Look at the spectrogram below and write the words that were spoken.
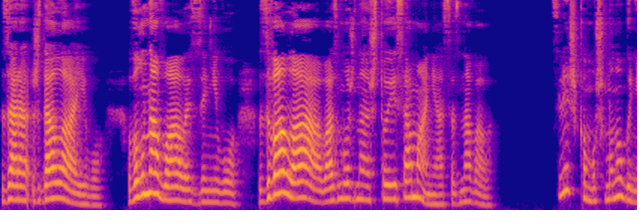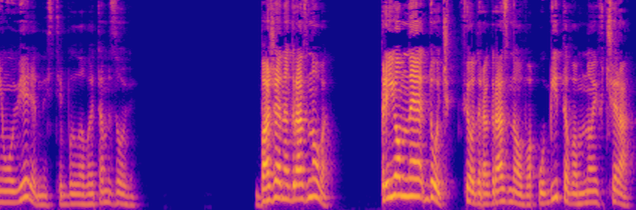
Зара ждала его, волновалась за него, звала, возможно, что и сама не осознавала. Слишком уж много неуверенности было в этом зове. Бажена Грознова, приемная дочь Федора Грознова, убитого мной вчера.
